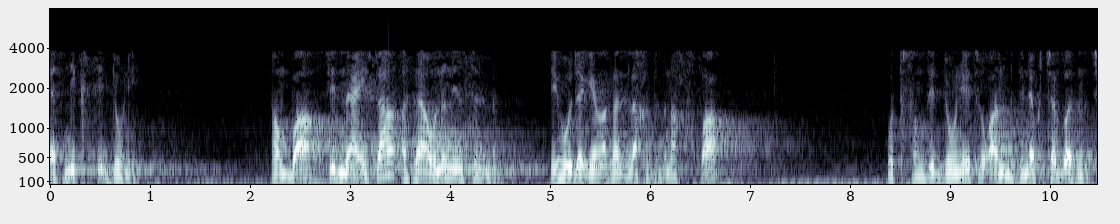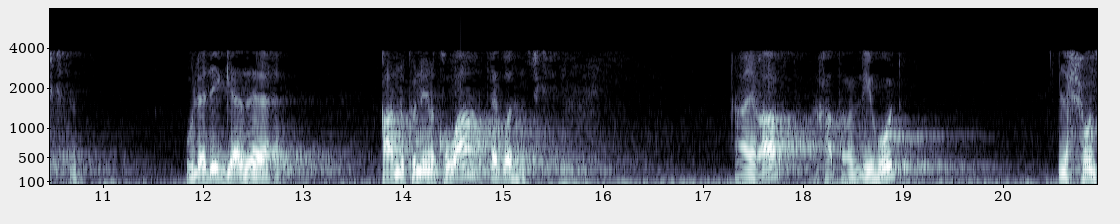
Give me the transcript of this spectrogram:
Ethnique سدوني أم با سيدنا عيسى أثاونا ينسلمن يهودا كي مثلا إلا خدمنا خصا وتفندي الدونية تغان مدنيا كتا قاد نتكسن ولا دي قاد قال نكوني نقوى تا قاد نتكسن هاي غار خاطر اليهود لحون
